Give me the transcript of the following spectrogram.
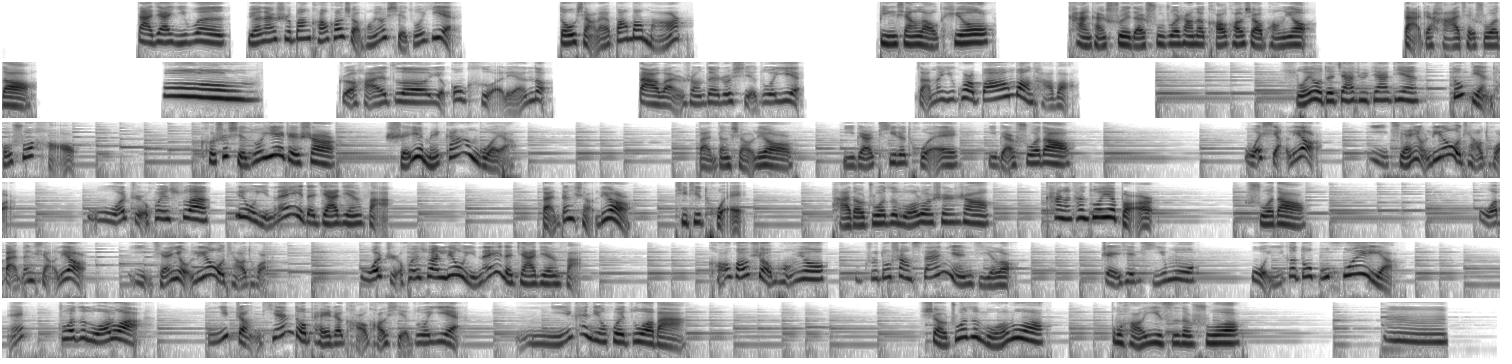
大家一问，原来是帮考考小朋友写作业，都想来帮帮忙。冰箱老 Q 看看睡在书桌上的考考小朋友，打着哈欠说道。哦，这孩子也够可怜的，大晚上在这写作业，咱们一块帮帮他吧。所有的家具家电都点头说好。可是写作业这事儿，谁也没干过呀。板凳小六一边踢着腿，一边说道：“我小六以前有六条腿儿。”我只会算六以内的加减法。板凳小六踢踢腿，爬到桌子罗罗身上，看了看作业本儿，说道：“我板凳小六以前有六条腿儿，我只会算六以内的加减法。考考小朋友，这都上三年级了，这些题目我一个都不会呀。”哎。桌子罗罗，你整天都陪着考考写作业，你肯定会做吧？小桌子罗罗不好意思地说：“嗯，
